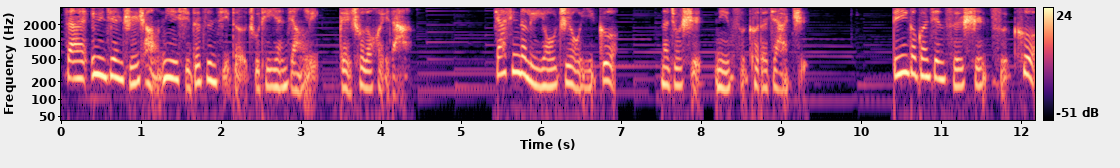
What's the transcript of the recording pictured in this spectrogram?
在遇见职场逆袭的自己的主题演讲里给出了回答：加薪的理由只有一个。那就是你此刻的价值。第一个关键词是“此刻”，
